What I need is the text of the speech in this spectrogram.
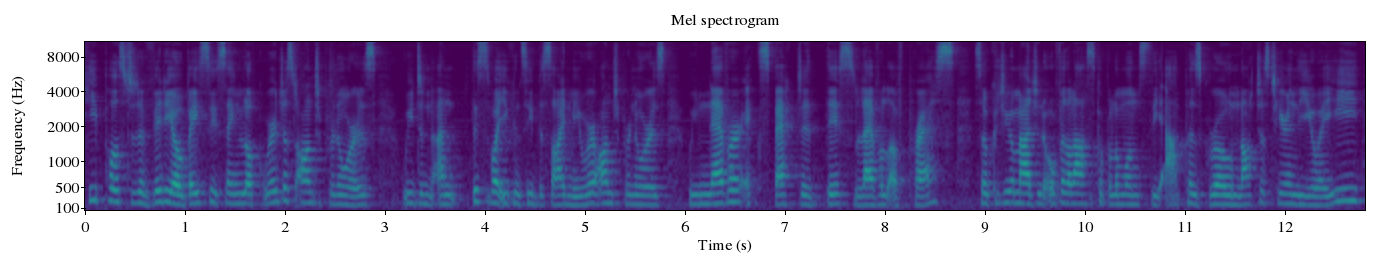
He posted a video basically saying, "Look, we're just entrepreneurs. We didn't, and this is what you can see beside me. We're entrepreneurs. We never expected this level of press. So could you imagine? Over the last couple of months, the app has grown not just here in the UAE,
